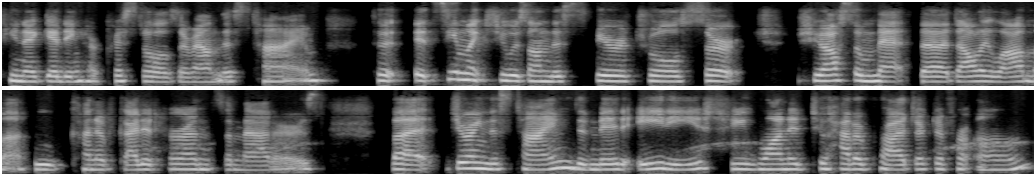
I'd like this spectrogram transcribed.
Tina getting her crystals around this time. So it, seemed like she was on this spiritual search. She also met the Dalai Lama, who kind of guided her on some matters. But during this time, the mid 80s, she wanted to have a project of her own.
